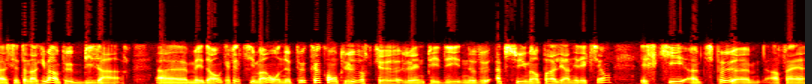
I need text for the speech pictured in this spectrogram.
Euh, c'est un argument un peu bizarre. Euh, mais donc, effectivement, on ne peut que conclure que le NPD ne veut absolument pas aller en élection. Et ce qui est un petit peu, euh, enfin,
